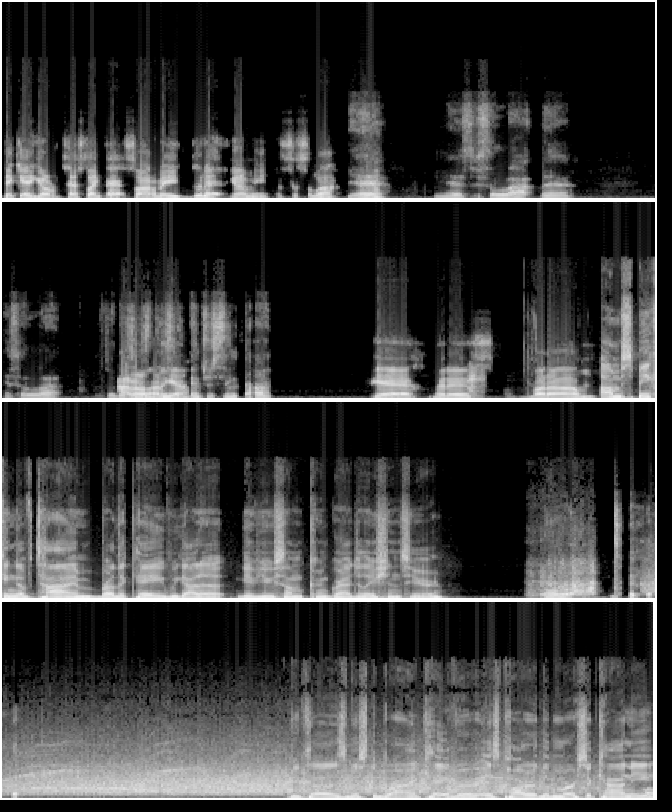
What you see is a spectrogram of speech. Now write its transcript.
they can't get on tests like that. So how do they do that? You know what I mean? It's just a lot. you Yeah, know? yeah, it's just a lot, man. It's a lot. So I this don't- is, I- this is yeah. an interesting time. yeah, it is. But um, Um, speaking of time, brother Cave, we gotta give you some congratulations here. Because Mr. Bryan Caver is part of the Mercer County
